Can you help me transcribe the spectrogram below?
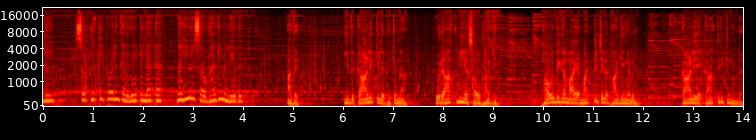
കാളി സ്വപ്നത്തിൽ പോലും കരുതിയിട്ടില്ലാത്ത വലിയൊരു സൗഭാഗ്യമല്ലേ ഇത്? അതെ ഇത് കാളിക്ക് ലഭിക്കുന്ന ഒരു ആത്മീയ സൗഭാഗ്യം. ഭൗതികമായ മറ്റു ചില ഭാഗ്യങ്ങളും കാളിയെ കാത്തിരിക്കുന്നുണ്ട്.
